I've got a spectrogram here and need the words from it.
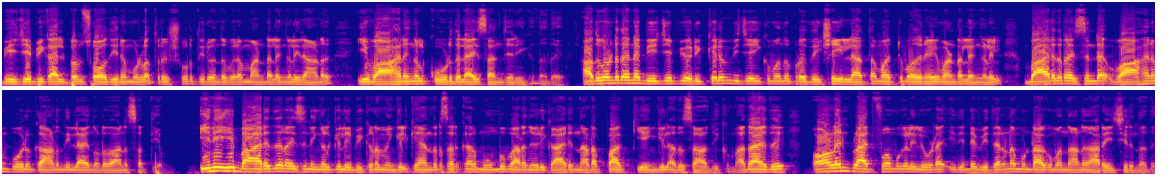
ബി ജെ പിക്ക് അല്പം സ്വാധീനമുള്ള തൃശൂർ തിരുവനന്തപുരം മണ്ഡലങ്ങളിലാണ് ഈ വാഹനങ്ങൾ കൂടുതലായി സഞ്ചരിക്കുന്നത്. അതുകൊണ്ട് തന്നെ ബി ജെ പി ഒരിക്കലും വിജയിക്കുമെന്ന് പ്രതീക്ഷയില്ലാത്ത മറ്റു പതിനേഴ് മണ്ഡലങ്ങളിൽ ഭാരത് റൈസിന്റെ വാഹനം പോലും കാണുന്നില്ല എന്നുള്ളതാണ് സത്യം. ഇനി ഈ ഭാരത് റൈസ് നിങ്ങൾക്ക് ലഭിക്കണമെങ്കിൽ കേന്ദ്ര സർക്കാർ മുമ്പ് പറഞ്ഞ ഒരു കാര്യം നടപ്പാക്കിയെങ്കിൽ അത് സാധിക്കും. അതായത് ഓൺലൈൻ പ്ലാറ്റ്ഫോമുകളിലൂടെ ഇതിന്റെ വിതരണം ഉണ്ടാകുമെന്നാണ് അറിയിച്ചിരുന്നത്.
